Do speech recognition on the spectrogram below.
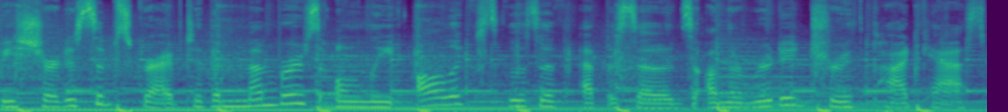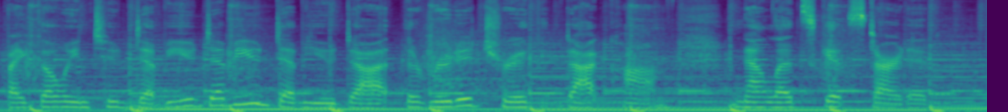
be sure to subscribe to the members only, all exclusive episodes on the Rooted Truth podcast by going to www.therootedtruth.com. Now, let's get started.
